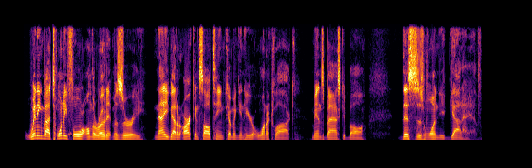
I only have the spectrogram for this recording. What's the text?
winning by 24 on the road at Missouri. Now you've got an Arkansas team coming in here at one o'clock. Men's basketball. This is one you got to have.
